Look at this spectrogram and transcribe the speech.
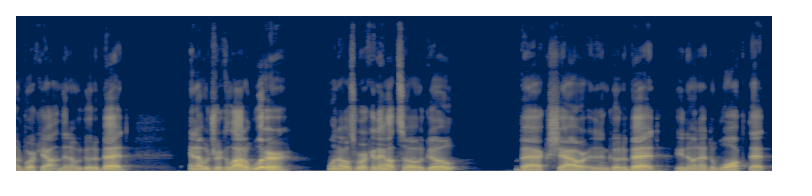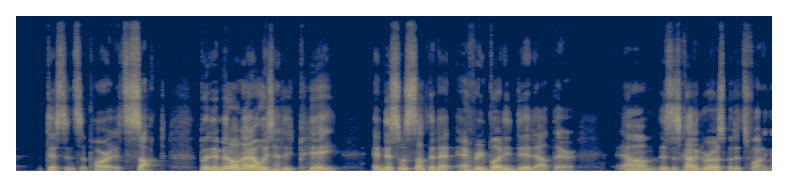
I'd work out and then I would go to bed. And I would drink a lot of water when I was working out, so I would go back, shower, and then go to bed. You know, and I had to walk that distance apart. It sucked. But in the middle of the night, I always had to pee, and this was something that everybody did out there. Um, this is kind of gross, but it's funny.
